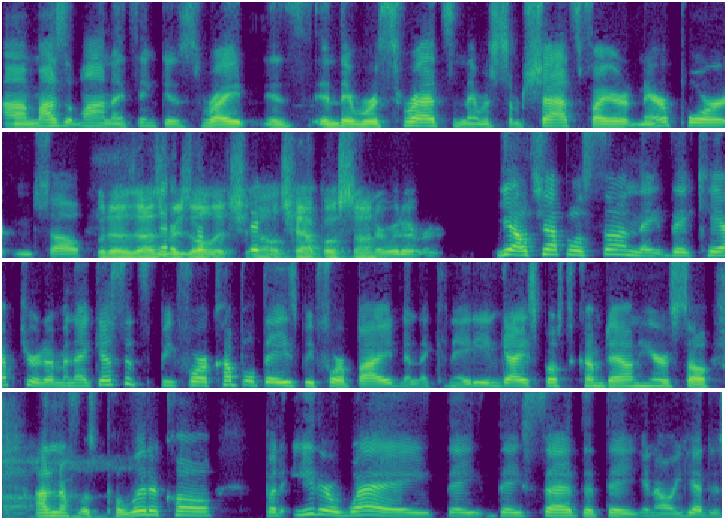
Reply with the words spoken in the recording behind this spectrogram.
uh, Mazatlan, I think, is right. Is and there were threats and there was some shots fired at an airport. And so But as, as a result of El Chapo's son or whatever. yeah, El Chapo's son, they they captured him, and I guess it's before a couple days before Biden and the Canadian guy is supposed to come down here. So I don't know if it was Ah. political, but either way, they they said that they you know you had to.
